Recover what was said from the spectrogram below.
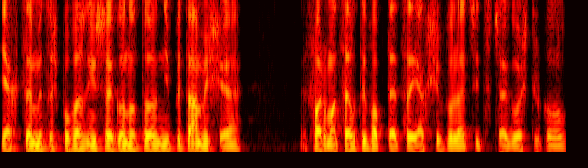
jak chcemy coś poważniejszego, no to nie pytamy się farmaceuty w aptece, jak się wyleczyć z czegoś, tylko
